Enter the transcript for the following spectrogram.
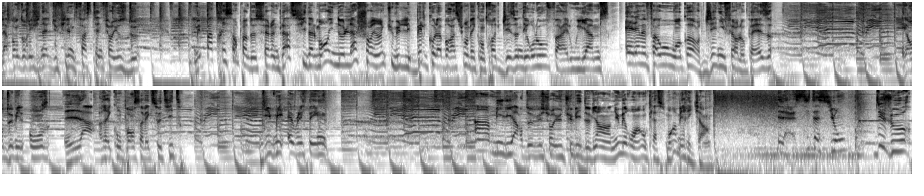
la bande originale du film Fast and Furious 2. Mais pas très simple hein, de se faire une place. Finalement, il ne lâche rien, cumule les belles collaborations avec entre autres Jason Derulo, Pharrell Williams, LMFAO ou encore Jennifer Lopez. Et en 2011, la récompense avec ce titre. Give me everything. Un milliard de vues sur YouTube, il devient un numéro un en classement américain. La citation du jour.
